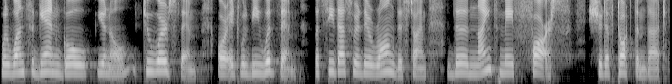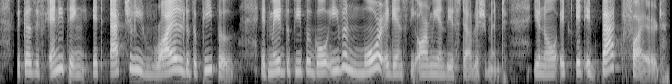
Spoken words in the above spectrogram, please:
will once again go, you know, towards them or it will be with them. But see, that's where they're wrong this time. The 9th May farce should have taught them that. Because if anything it actually riled the people. It made the people go even more against the army and the establishment. You know it, it, it backfired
